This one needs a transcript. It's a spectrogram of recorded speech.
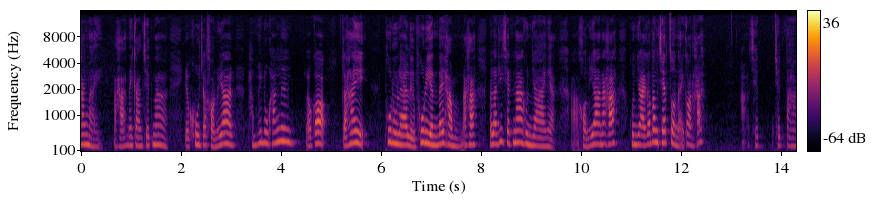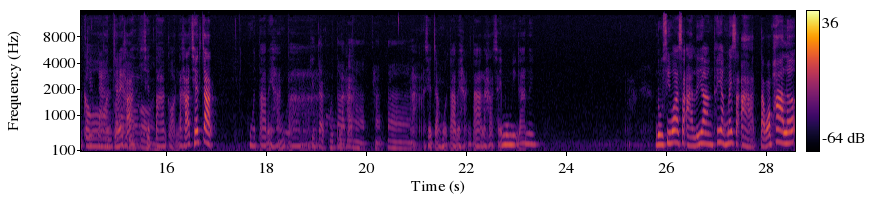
ข้างในนะคะ ในการเช็ดหน้า เดี๋ยวครูจะขออนุญาตทำให้ดูครั้งหนึ่งแล้วก็จะให้ ผู้ดูแลหรือผู้เรียนได้ทำนะคะ เวลาที่เช็ดหน้าคุณยายเนี่ยอาขออนุญาตนะคะ คุณยายก็ต้องเช็ดส่วนไหนก่อนคะอ่าเช็ดเช็ดตาก่อนใช่ไหมคะเช็ดตาก่อนนะคะ เช็ดจากหัวตาไปหางตาเช็ดจากหัวตาไปหาดหางตาอ่าเช็ดจากหัวตาไปหางตานะคะ ใช้มุมอีกด้านหนึ่งดูซิว่าสะอาดหรือยังถ้ายังไม่สะอาด แต่ว่าผ้าเลอะ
